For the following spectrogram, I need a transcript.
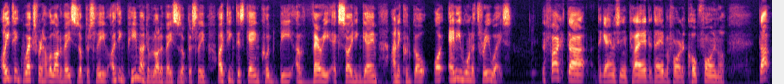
I think Wexford have a lot of aces up their sleeve. I think Peamount have a lot of aces up their sleeve. I think this game could be a very exciting game, and it could go any one of three ways. The fact that the game is being played the day before the cup final, that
